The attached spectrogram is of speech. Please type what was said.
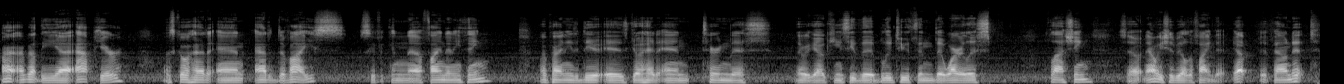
All right, I've got the uh, app here. Let's go ahead and add a device, see if it can uh, find anything. What I probably need to do is go ahead and turn this. There we go. Can you see the Bluetooth and the wireless flashing? So now we should be able to find it. Yep, it found it.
